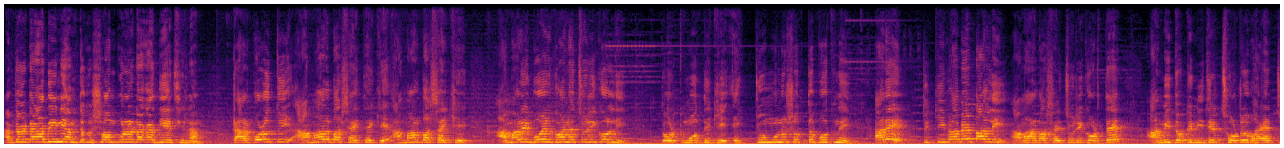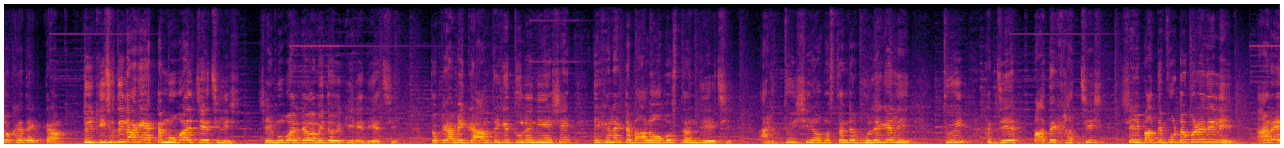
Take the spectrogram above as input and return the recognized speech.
আমি তোকে টাকা দিইনি আমি তোকে সম্পূর্ণ টাকা দিয়েছিলাম। তারপরে তুই আমার বাসায় থেকে, আমার বাসায় খেয়ে আমারই বইয়ের গয়না চুরি করলি? তোর মধ্যে কি একটু মনুষ্যত্ব বোধ নেই? আরে, তুই কীভাবে পারলি আমার বাসায় চুরি করতে? আমি তোকে নিজের ছোট ভাইয়ের চোখে দেখতাম। তুই কিছুদিন আগে একটা মোবাইল চেয়েছিলিস, সেই মোবাইলটাও আমি তোকে কিনে দিয়েছি। তোকে আমি গ্রাম থেকে তুলে নিয়ে এসে এখানে একটা ভালো অবস্থান দিয়েছি। আর তুই সেই অবস্থানটা ভুলে গেলি? তুই যে পাতে খাচ্ছিস, সেই পাতে ফুটো করে দিলি? আরে,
